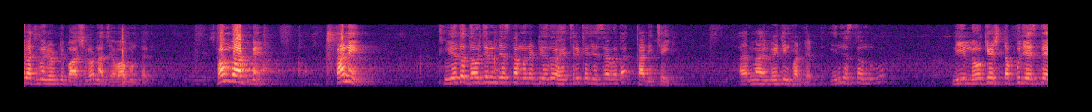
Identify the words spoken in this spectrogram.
రకమైనటువంటి భాషలో నా జవాబు ఉంటుంది కమ్ వాట్ మే కానీ నువ్వు ఏదో దౌర్జన్యం చేస్తామన్నట్టు ఏదో హెచ్చరిక చేసావు కదా కానీ చెయ్యి. I'm I'm waiting for that ఏం చేస్తావు నువ్వు? నీ లోకేష్ తప్పు చేస్తే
